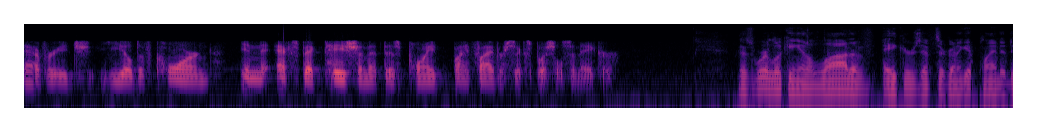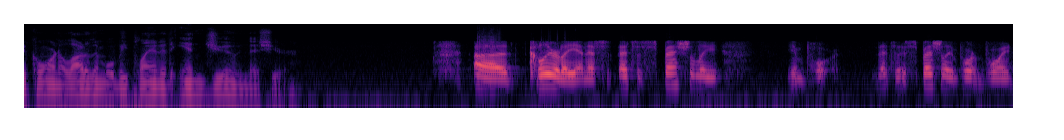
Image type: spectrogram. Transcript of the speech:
average yield of corn in expectation at this point by five or six bushels an acre. Because we're looking at a lot of acres, if they're going to get planted to corn, a lot of them will be planted in June this year. Uh, clearly, and that's especially important. That's an especially important point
